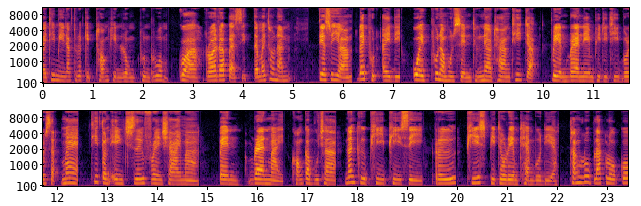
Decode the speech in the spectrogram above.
ส์ที่มีนักธุรกิจท้องถิ่นลงทุนร่วมกว่าร้อยละ80แต่ไม่เท่านั้น เตียสยามได้ผุดไอเดียอวยผู้นำฮุนเซนถึงแนวทางที่จะเปลี่ยนแบรนด์เนม PTT บริษัทแม่ ที่ตนเองซื้อแฟรนไชส์มา เป็นแบรนด์ใหม่ของกัมพูชา นั่นคือ PPC หรือ Peace Petroleum Cambodia ทั้งรูปลักษณ์โลโก้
